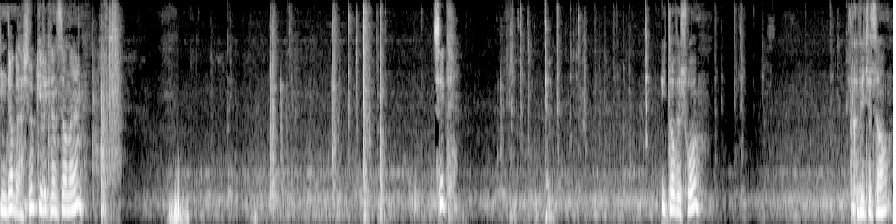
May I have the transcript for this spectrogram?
Dobra, śrubki wykręcone. Cyk. I to wyszło. Tylko wiecie co?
